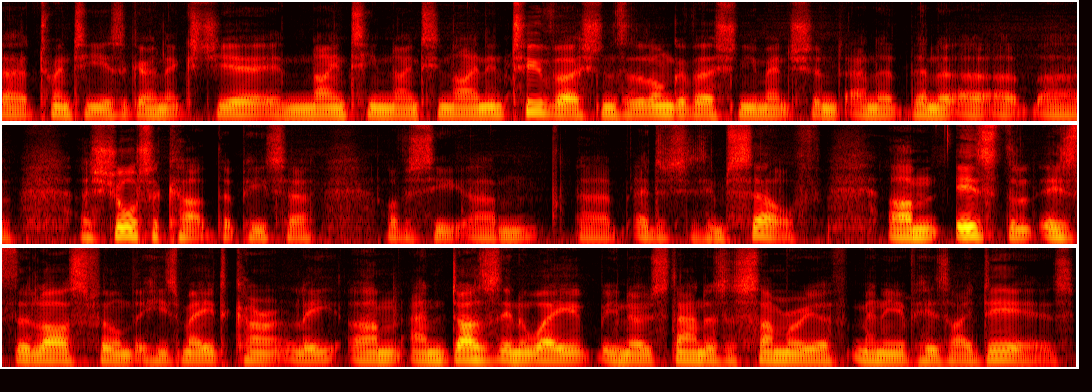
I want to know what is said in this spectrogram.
uh, 20 years ago next year in 1999 in two versions the longer version you mentioned, and a, then a, a, a, shorter cut that Peter obviously um, uh, edited himself. Um, is the is the last film that he's made currently, um, and does in a way you know stand as a summary of many of his ideas.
